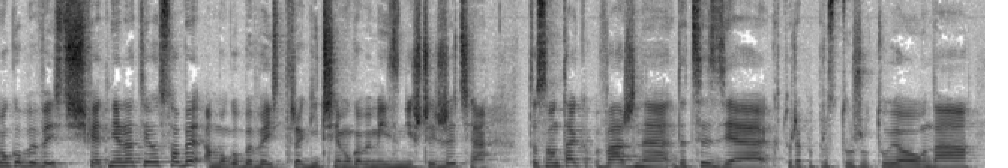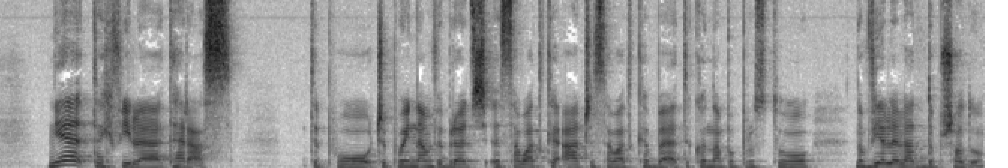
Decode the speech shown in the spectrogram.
mogłoby wyjść świetnie dla tej osoby, a mogłoby wyjść tragicznie, mogłoby jej zniszczyć życie. To są tak ważne decyzje, które po prostu rzutują na nie te chwile teraz, typu czy powinnam wybrać sałatkę A czy sałatkę B, tylko na po prostu no, wiele lat do przodu.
